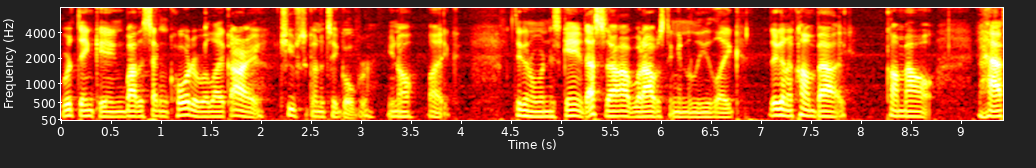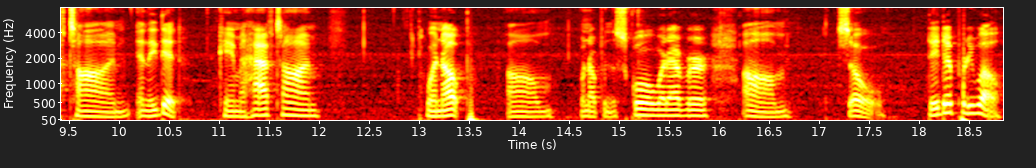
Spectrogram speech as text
we're thinking by the second quarter, we're like, all right, Chiefs are gonna take over. You know, like they're gonna win this game. That's what I was thinking. Like they're gonna come back, come out halftime, and they did. Came at halftime, went up, um, went up in the score, whatever. Um, so they did pretty well.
